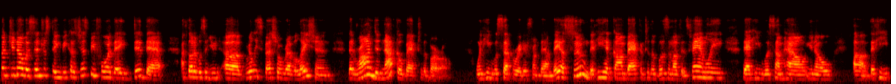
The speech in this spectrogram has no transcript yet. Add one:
but you know it's interesting because just before they did that, I thought it was a uh, really special revelation that Ron did not go back to the Burrow when he was separated from them. They assumed that he had gone back into the bosom of his family, that he was somehow, you know, uh, that he,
